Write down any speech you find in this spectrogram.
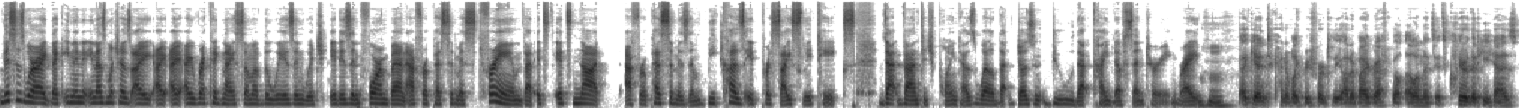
this is where I like in, in, in as much as I, I I recognize some of the ways in which it is informed by an Afro pessimist frame that it's it's not Afro pessimism because it precisely takes that vantage point as well that doesn't do that kind of centering, right? Mm-hmm. Again, to kind of like refer to the autobiographical elements, it's clear that he has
